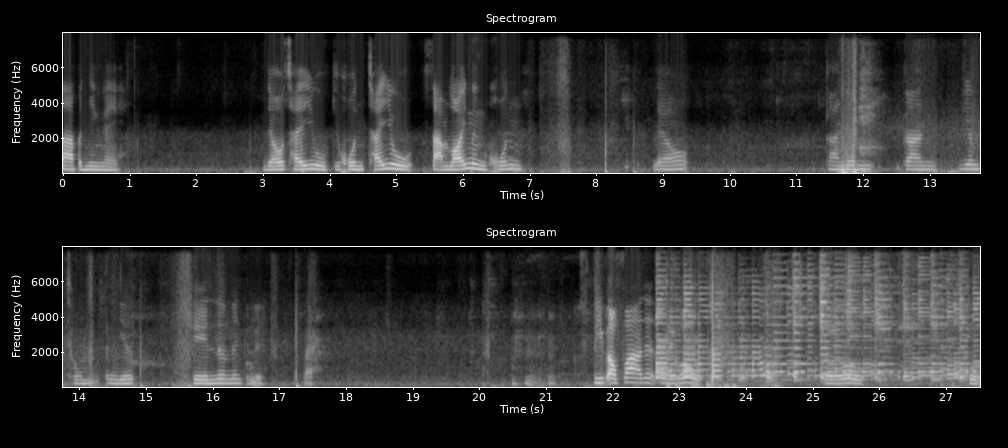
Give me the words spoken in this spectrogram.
ตาเป็นยังไง เดี๋ยวใช้อยู่กี่คนใช้อยู่สามร้อยหนึ่งคน แล้ว การเยี่ยมการเยี่ยมชมตั้งเยอะ เคเริ่มเล่นกันเลย ไป สตีฟอัลฟาได้ survival survival ถูก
